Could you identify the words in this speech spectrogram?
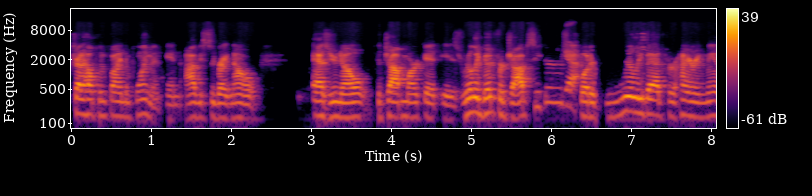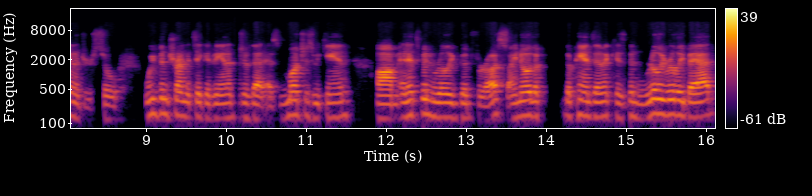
Try to help them find employment. And obviously, right now, as you know, the job market is really good for job seekers, yeah. but it's really bad for hiring managers. So we've been trying to take advantage of that as much as we can um, and it's been really good for us. I know the the pandemic has been really really bad,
